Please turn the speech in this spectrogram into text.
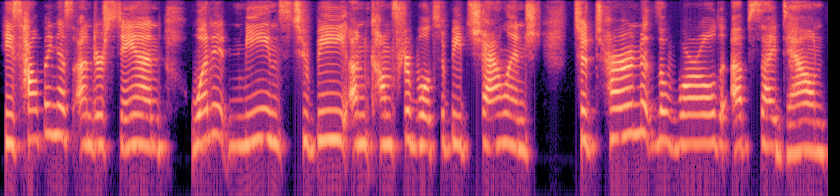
He's helping us understand what it means to be uncomfortable, to be challenged, to turn the world upside down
